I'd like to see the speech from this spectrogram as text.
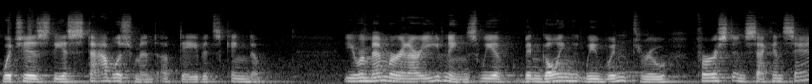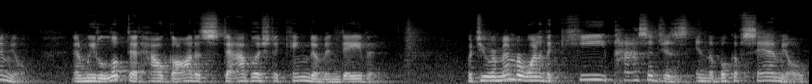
which is the establishment of David's kingdom. You remember in our evenings we have been going we went through 1st and 2nd Samuel and we looked at how God established a kingdom in David. But you remember one of the key passages in the book of Samuel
